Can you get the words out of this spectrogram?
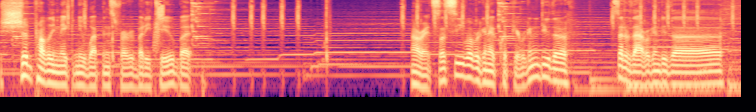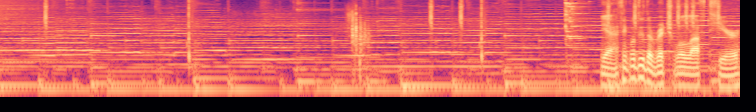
Should probably make new weapons for everybody too, but... Alright, so let's see what we're going to equip here. We're going to do the... Instead of that, we're going to do the... Yeah, I think we'll do the ritual left here.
